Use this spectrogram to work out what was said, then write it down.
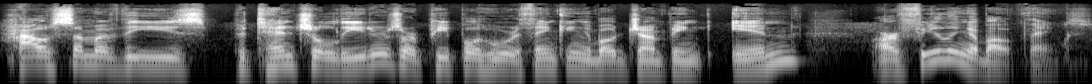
how some of these potential leaders or people who are thinking about jumping in are feeling about things?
